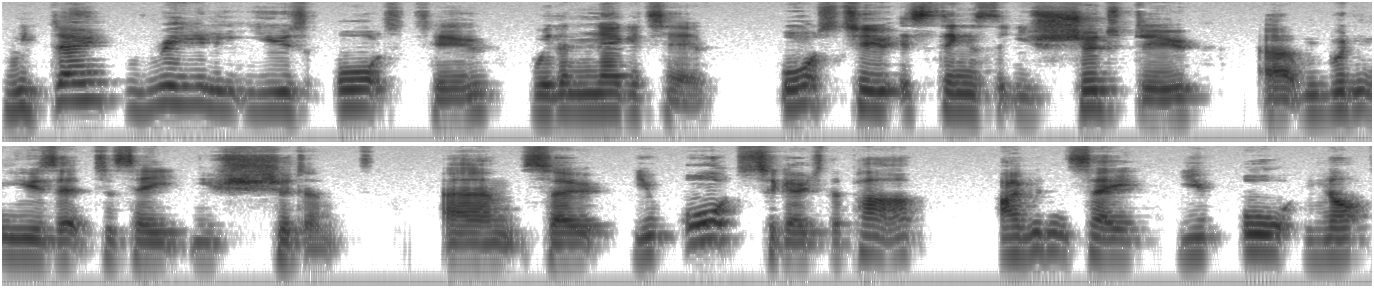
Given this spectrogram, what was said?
We don't really use ought to with a negative. Ought to is things that you should do. Uh, we wouldn't use it to say you shouldn't. Um, so you ought to go to the park. I wouldn't say you ought not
